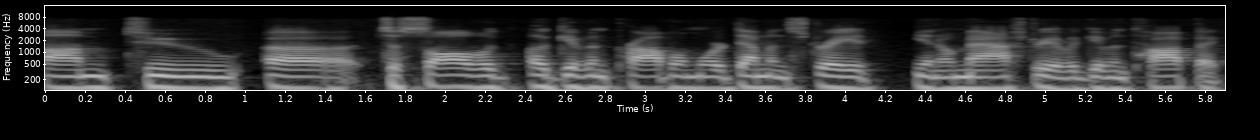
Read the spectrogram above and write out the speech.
um, to uh, to solve a, a, given problem or demonstrate, you know, mastery of a given topic.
